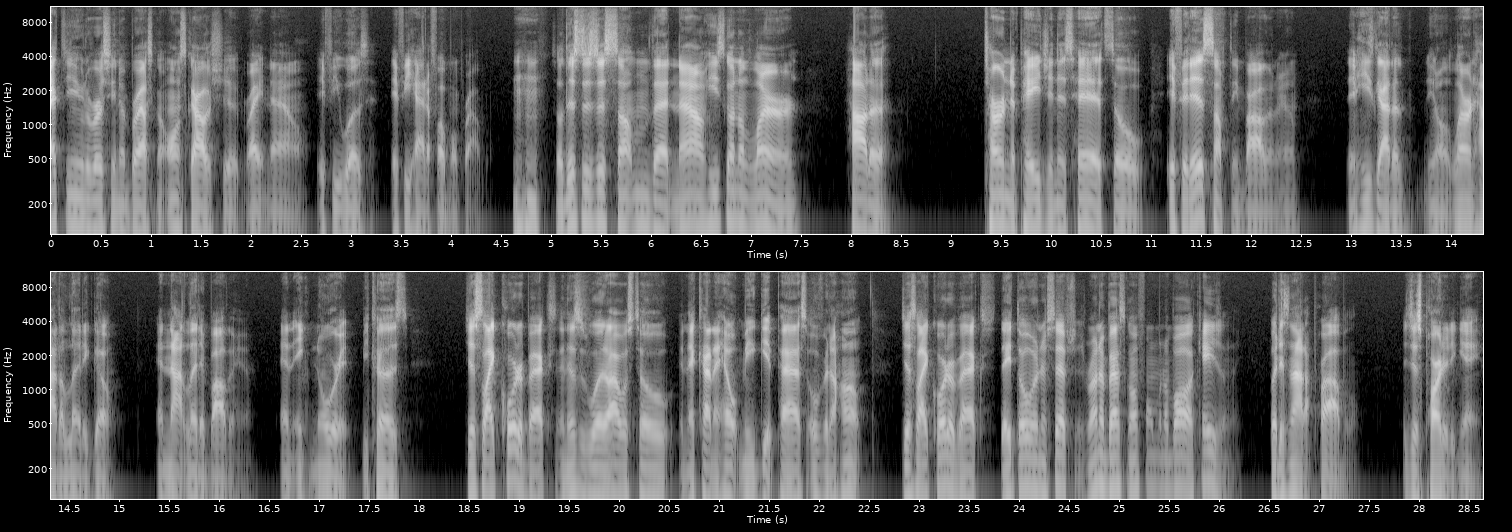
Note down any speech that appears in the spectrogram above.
at the University of Nebraska on scholarship right now if he was if he had a football problem. So this is just something that now he's going to learn how to turn the page in his head. So if it is something bothering him, then he's got to you know learn how to let it go and not let it bother him and ignore it because just like quarterbacks, and this is what I was told, and that kind of helped me get past over the hump. Just like quarterbacks, they throw interceptions. Running backs gonna fumble the ball occasionally, but it's not a problem. It's just part of the game.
